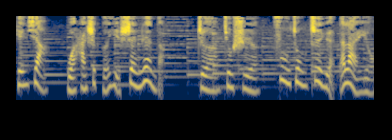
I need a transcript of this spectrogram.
天下，我还是可以胜任的。”这就是负重致远的来由。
